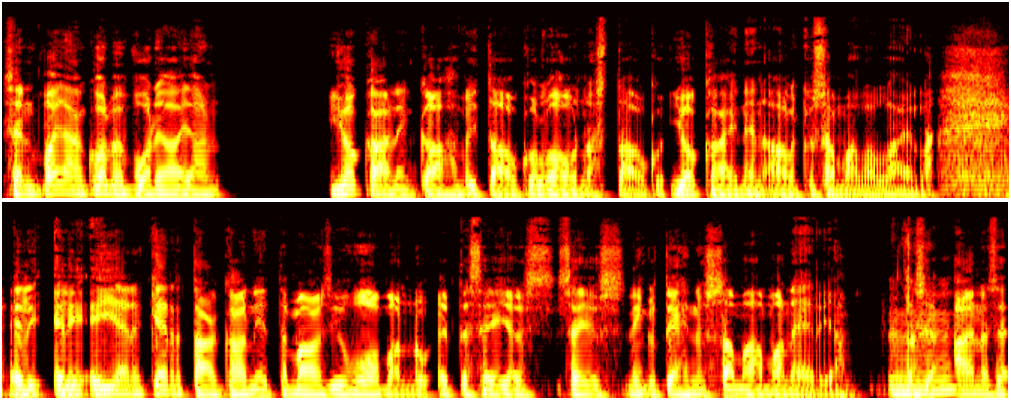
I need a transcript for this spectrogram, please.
sen vajaan kolmen vuoden ajan jokainen kahvitauko, lounastauko, jokainen alkoi samalla lailla. Eli, eli ei jäänyt kertaakaan niin, että mä olisin huomannut, että se ei olisi, se ei olisi niin tehnyt samaa maneeria. Mm-hmm. Se, aina se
